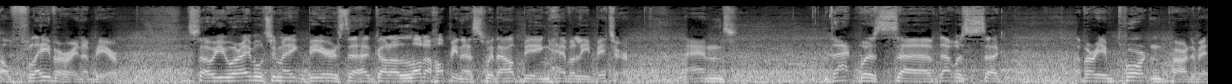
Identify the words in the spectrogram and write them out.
of flavor in a beer. So you were able to make beers that had got a lot of hoppiness without being heavily bitter, and that was uh, that was uh, a very important part of it.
